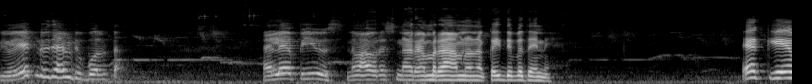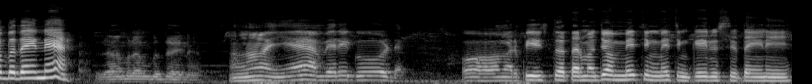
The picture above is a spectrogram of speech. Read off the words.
લ્યો એટલું જ આવડ્યું બોલતા. હેલે પિયુષ નવા વર્ષના રામ રામ ને કહી દે બધાને એ કે બધાને રામ રામ બધાયને. હા યા વેરી ગુડ ઓહો અમારે પિયુષ તો અત્યારમાં જો મેચિંગ મેચિંગ કર્યું છે તેણે.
